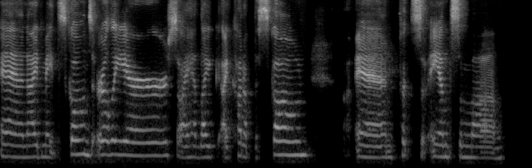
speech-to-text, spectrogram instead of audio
And I'd made scones earlier. So I had like, I cut up the scone and put some, and some um,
